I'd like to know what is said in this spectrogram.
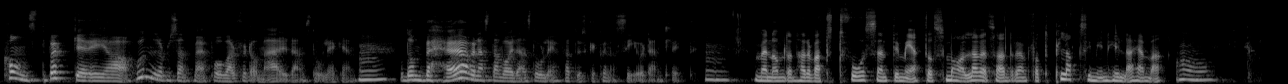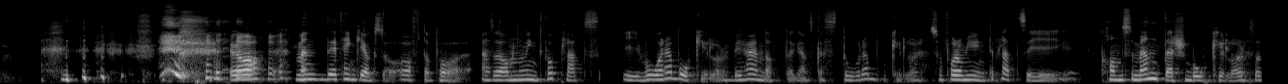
konstböcker är jag 100% med på varför de är i den storleken. Mm, Och de behöver nästan vara i den storleken för att du ska kunna se ordentligt. mm, Men om den hade varit två centimeter smalare så hade den fått plats i min hylla hemma. Mm. ja, men det tänker jag också ofta på. Alltså om de inte får plats i våra bokhyllor, vi har ändå ofta ganska stora bokhyllor, så får de ju inte plats i konsumenters bokhyllor. Så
